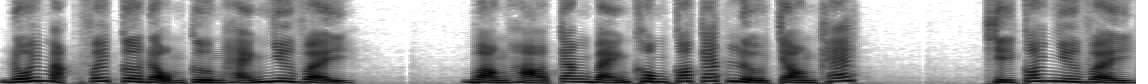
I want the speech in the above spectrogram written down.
đối mặt với cơ động cường hãn như vậy, bọn họ căn bản không có cách lựa chọn khác. Chỉ có như vậy,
